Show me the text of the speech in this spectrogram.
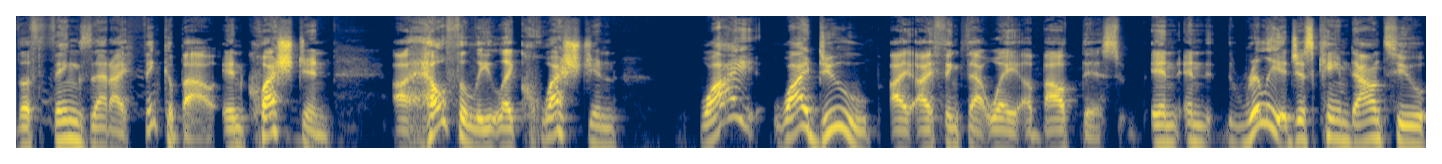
the things that I think about and question uh, healthily, like question why why do I, I think that way about this? And and really it just came down to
